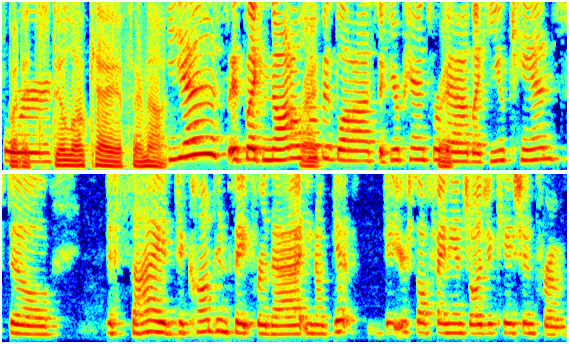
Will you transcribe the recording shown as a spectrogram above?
for But it's still okay if they're not. Yes, it's like not all Right. hope is lost. If your parents were Right. bad, like you can still decide to compensate for that. You know, get get yourself financial education from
